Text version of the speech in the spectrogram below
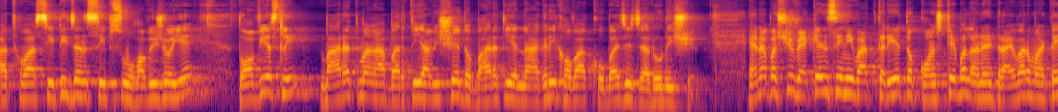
અથવા સિટીઝનશીપ શું હોવી જોઈએ. તો ઓબ્વિયસલી ભારતમાં આ ભરતી આવી છે, તો ભારતીય નાગરિક હોવા ખૂબ જ જરૂરી છે. એના પછી વેકેન્સીની વાત કરીએ તો કોન્સ્ટેબલ અને ડ્રાઈવર માટે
